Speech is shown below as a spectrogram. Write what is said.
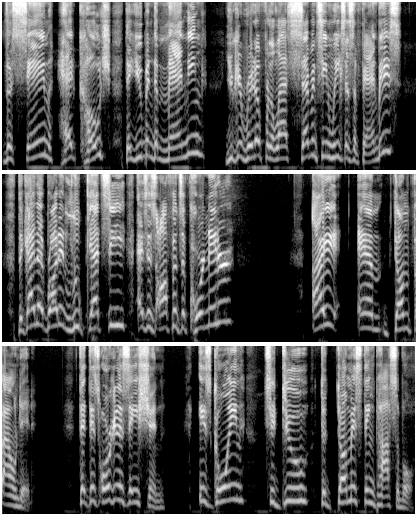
the same head coach that you've been demanding you get rid of for the last 17 weeks as a fan base? The guy that brought in Luke Getsy as his offensive coordinator? I am dumbfounded that this organization is going to do the dumbest thing possible.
